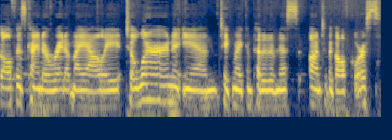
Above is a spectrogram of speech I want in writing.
golf is kind of right up my alley to learn and take my competitiveness onto the golf course.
